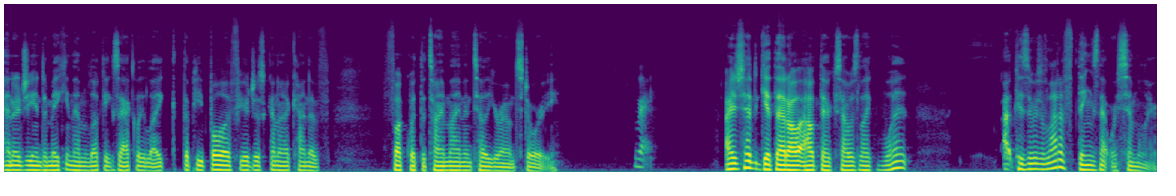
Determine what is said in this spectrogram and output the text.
energy into making them look exactly like the people if you're just gonna kind of fuck with the timeline and tell your own story? Right. I just had to get that all out there because I was like, what? Uh, because there was a lot of things that were similar,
